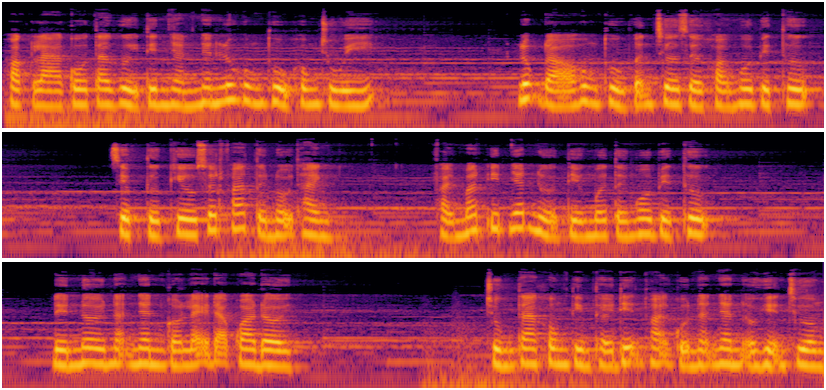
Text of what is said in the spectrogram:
Hoặc là cô ta gửi tin nhắn nhân lúc hung thủ không chú ý. Lúc đó hung thủ vẫn chưa rời khỏi ngôi biệt thự. Diệp Tử Kiêu xuất phát từ nội thành, phải mất ít nhất nửa tiếng mới tới ngôi biệt thự. Đến nơi nạn nhân có lẽ đã qua đời. Chúng ta không tìm thấy điện thoại của nạn nhân ở hiện trường,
